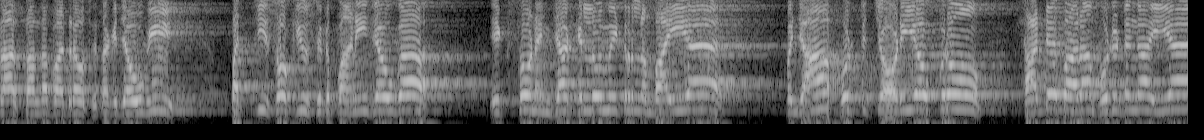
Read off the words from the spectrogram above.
ਰਾਜਸਥਾਨ ਦਾ ਬਾਰਡਰ ਉੱਥੇ ਤੱਕ ਜਾਊਗੀ। 2500 ਕਿਊਸਿਕ ਪਾਣੀ ਜਾਊਗਾ। 149 ਕਿਲੋਮੀਟਰ ਲੰਬਾਈ ਹੈ। 50 ਫੁੱਟ ਚੌੜੀ ਹੈ ਉੱਪਰੋਂ। 12.5 ਫੁੱਟ ਡੰਗਾਈ ਹੈ।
